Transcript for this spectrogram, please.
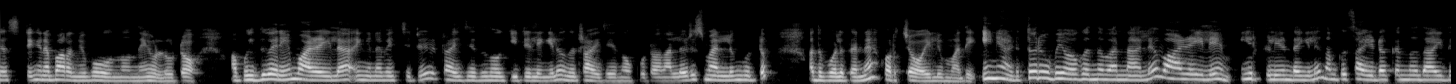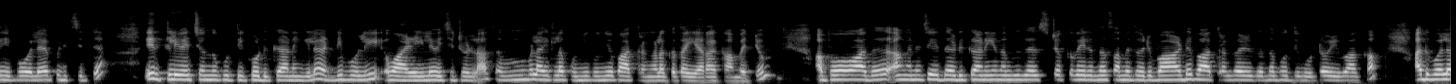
ജസ്റ്റ് ഇങ്ങനെ പറഞ്ഞു പോകുന്നേ ഉള്ളൂ കേട്ടോ അപ്പോൾ ഇതുവരെയും വാഴയില ഇങ്ങനെ വെച്ചിട്ട് ട്രൈ ചെയ്ത് നോക്കിയിട്ടില്ലെങ്കിൽ ഒന്ന് ട്രൈ ചെയ്ത് നോക്കൂ കേട്ടോ നല്ലൊരു സ്മെല്ലും കിട്ടും. അതുപോലെ തന്നെ കുറച്ച് ഓയിലും മതി. ഇനി അടുത്തൊരു ഉപയോഗം എന്ന് പറഞ്ഞാൽ വാഴയിലയും ഈർക്കിളി ഉണ്ടെങ്കിൽ നമുക്ക് സൈഡൊക്കെ ഒന്ന് ഇതാ ഇതേപോലെ പിടിച്ചിട്ട് ഇർക്കിളി വെച്ചൊന്ന് കുത്തി കൊടുക്കുകയാണെങ്കിൽ അടിപൊളി വാഴയില വെച്ചിട്ടുള്ള സിമ്പിൾ ആയിട്ടുള്ള കുഞ്ഞു കുഞ്ഞു പാത്രങ്ങളൊക്കെ തയ്യാറാക്കാൻ പറ്റും. അപ്പോൾ അത് അങ്ങനെ ചെയ്തെടുക്കുകയാണെങ്കിൽ നമുക്ക് ഗസ്റ്റ് ഒക്കെ വരുന്ന സമയത്ത് ഒരുപാട് പാത്രം കഴുകുന്ന ബുദ്ധിമുട്ട് ഒഴിവാക്കാം. അതുപോലെ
